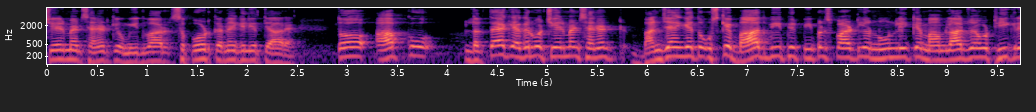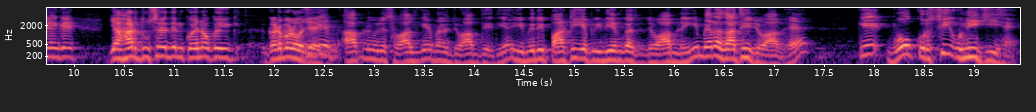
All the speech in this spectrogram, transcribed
चेयरमैन सेनेट के उम्मीदवार सपोर्ट करने के लिए तैयार हैं। तो आपको लगता है कि अगर वो चेयरमैन सेनेट बन जाएँगे तो उसके बाद भी फिर पीपल्स पार्टी और नून लीग के मामला जो हैं वो ठीक रहेंगे या हर दूसरे दिन कोई ना कोई गड़बड़ हो जाएगी? आपने मुझे सवाल किया मैंने जवाब दे दिया। ये मेरी पार्टी या पीडीएम का जवाब नहीं है मेरा जाती जवाब है कि वो कुर्सी उन्हीं की है।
